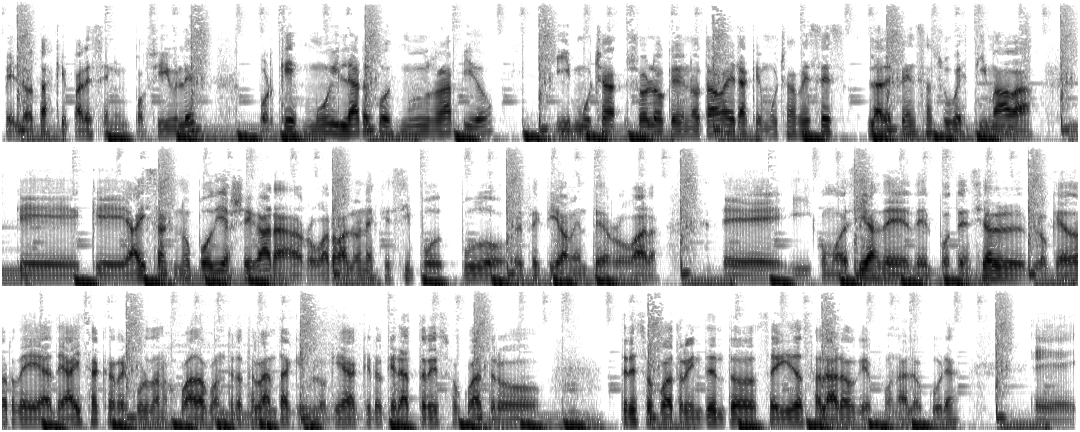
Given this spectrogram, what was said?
pelotas que parecen imposibles, porque es muy largo, es muy rápido, y mucha, yo lo que notaba era que muchas veces la defensa subestimaba que, que Isaac no podía llegar a robar balones que sí pudo efectivamente robar. Eh, y como decías, del potencial bloqueador de, de Isaac, que recuerdo una jugada contra Atlanta que bloquea, creo que era tres o cuatro tres o cuatro intentos seguidos al aro, que fue una locura. Eh,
